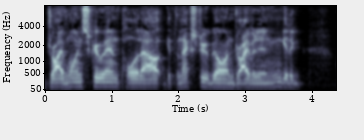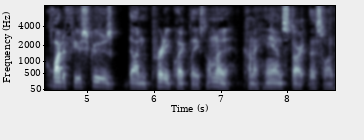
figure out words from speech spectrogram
drive one screw in, pull it out, get the next screw going, drive it in. Can get a, quite a few screws done pretty quickly. So I'm going to kind of hand start this one.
